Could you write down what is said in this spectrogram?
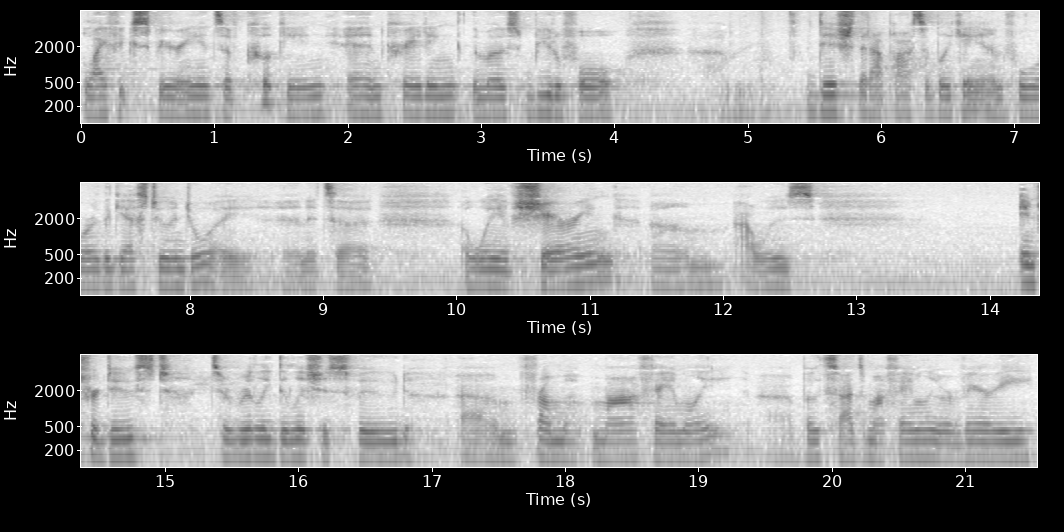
life experience of cooking and creating the most beautiful um, dish that I possibly can for the guests to enjoy. And it's a, a way of sharing. Um, I was introduced to really delicious food um, from my family. Uh, both sides of my family were very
